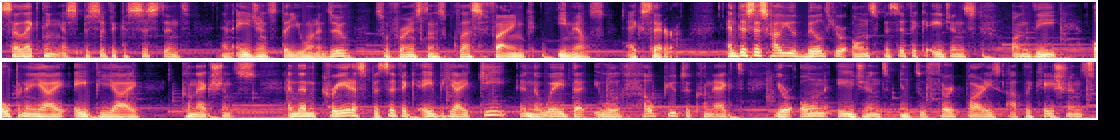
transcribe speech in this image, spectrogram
selecting a specific assistant and agents that you want to do. So for instance, classifying emails, etc. And this is how you build your own specific agents on the OpenAI API connections and then create a specific API key in a way that it will help you to connect your own agent into third parties applications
